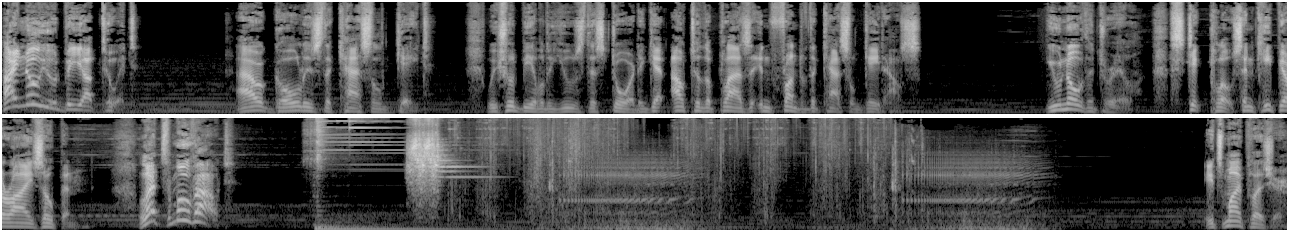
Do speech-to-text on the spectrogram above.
I knew you'd be up to it. Our goal is the castle gate. We should be able to use this door to get out to the plaza in front of the castle gatehouse. You know the drill. Stick close and keep your eyes open. Let's move out! It's my pleasure.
